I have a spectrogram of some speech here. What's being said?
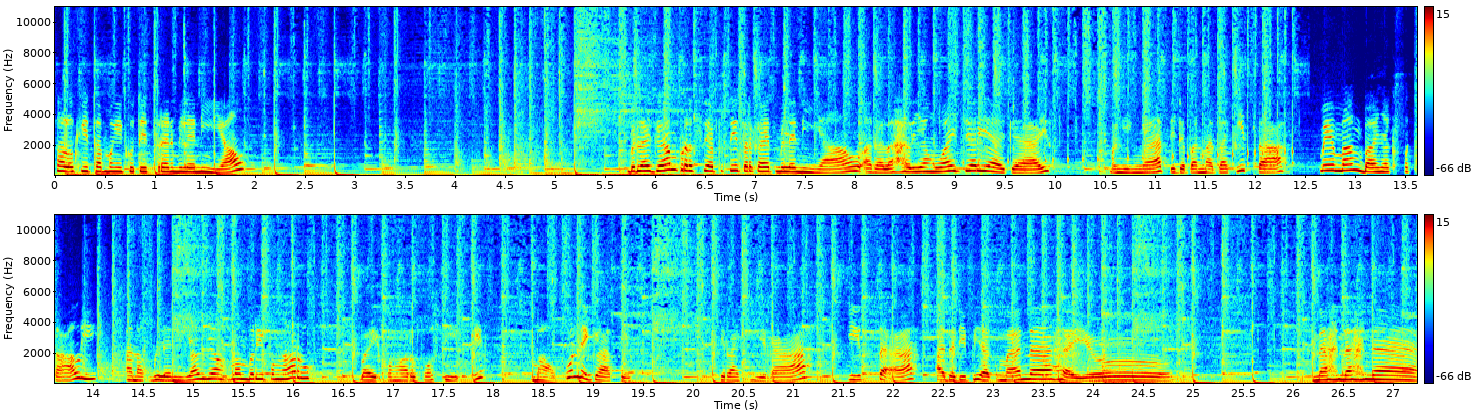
kalau kita mengikuti tren milenial? Beragam persepsi terkait milenial adalah hal yang wajar ya guys. Mengingat di depan mata kita, memang banyak sekali anak milenial yang memberi pengaruh, baik pengaruh positif maupun negatif. Kira-kira kita ada di pihak mana? Hayo. Nah, nah, nah.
